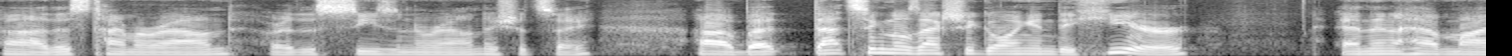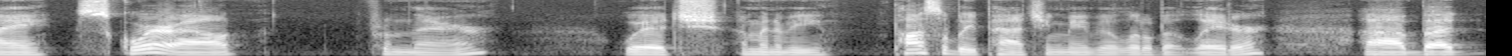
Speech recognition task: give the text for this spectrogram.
uh, this time around, or this season around, I should say. Uh, but that signal is actually going into here, and then I have my square out from there, which I'm going to be possibly patching maybe a little bit later. Uh, but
